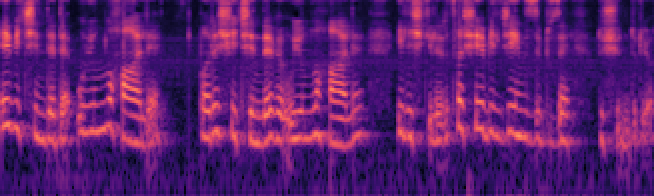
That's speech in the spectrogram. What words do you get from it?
ev içinde de uyumlu hale barış içinde ve uyumlu hale ilişkileri taşıyabileceğinizi bize düşündürüyor.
